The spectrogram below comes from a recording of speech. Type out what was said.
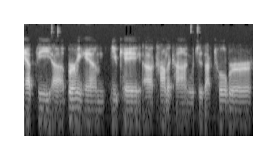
at the uh, Birmingham, UK uh, Comic Con, which is October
